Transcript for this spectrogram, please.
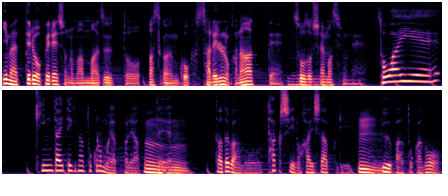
今やってるオペレーションのまんまずっとバスが運行されるのかなって想像しちゃいますよね。とはいえ近代的なところもやっぱりあって、うんうん。例えばあのタクシーの配車アプリ、うん。ウーバーとかの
